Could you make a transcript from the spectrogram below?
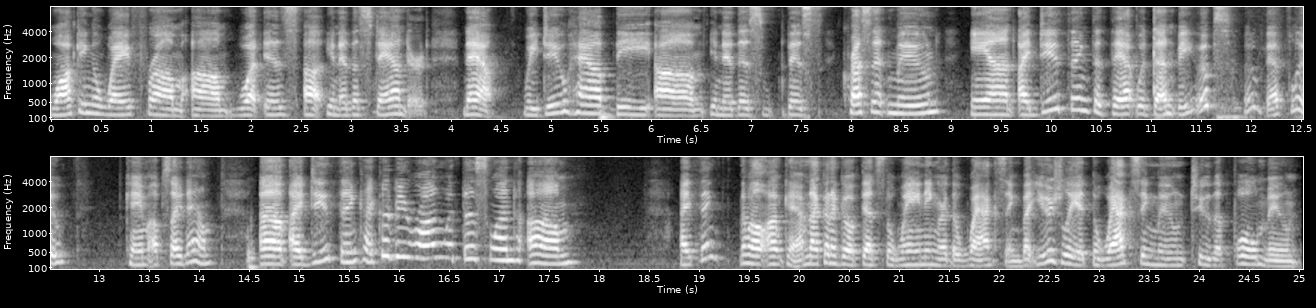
walking away from um, what is, uh, you know, the standard. Now, we do have the, um, you know, this, this crescent moon, and I do think that that would then be, oops, ooh, that flew, came upside down. Um, I do think, I could be wrong with this one, um, I think, well, okay, I'm not going to go if that's the waning or the waxing, but usually at the waxing moon to the full moon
